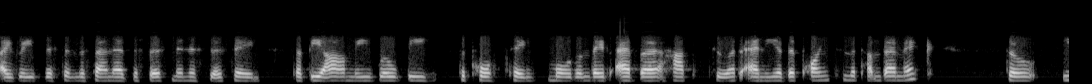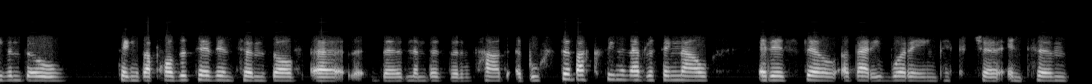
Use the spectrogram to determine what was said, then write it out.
I raised this in the Senedd, the First Minister saying that the Army will be supporting more than they've ever had to at any other point in the pandemic. So even though things are positive in terms of uh, the numbers that have had a booster vaccine and everything now, it is still a very worrying picture in terms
